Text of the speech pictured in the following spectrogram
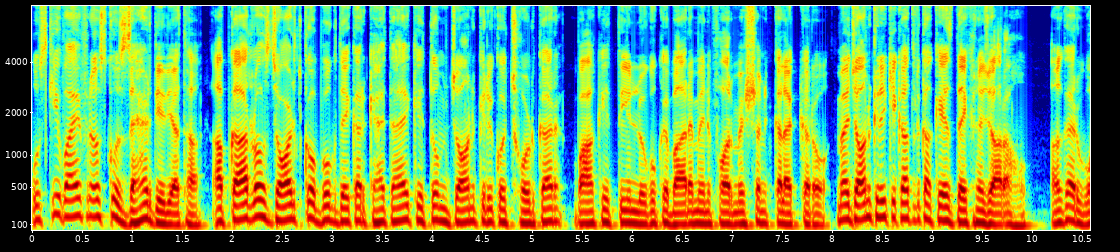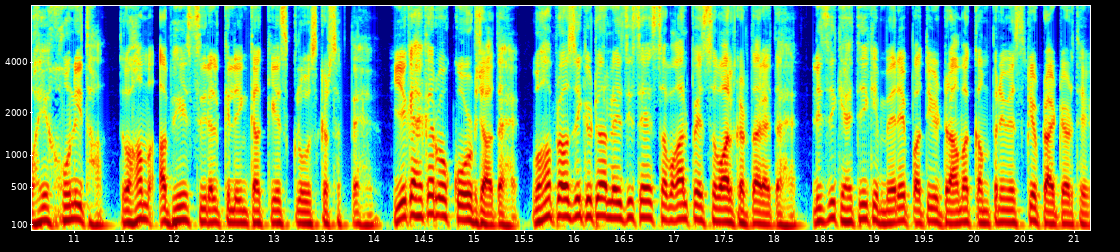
उसकी वाइफ ने उसको जहर दे दिया था। अब कार्लोस जॉर्ज को बुक देकर कहता है कि तुम जॉन क्री को छोड़कर बाकी तीन लोगों के बारे में इन्फॉर्मेशन कलेक्ट करो। मैं जॉन क्री के कत्ल का केस देखने जा रहा हूँ। अगर वही खूनी था तो हम अभी सीरियल किलिंग का केस क्लोज कर सकते हैं। ये कहकर वो कोर्ट जाता है। वहाँ प्रोसिक्यूटर लेजी से सवाल पे सवाल करता रहता है। लेजी कहती है कि मेरे पति ड्रामा कंपनी में स्क्रिप्ट राइटर थे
